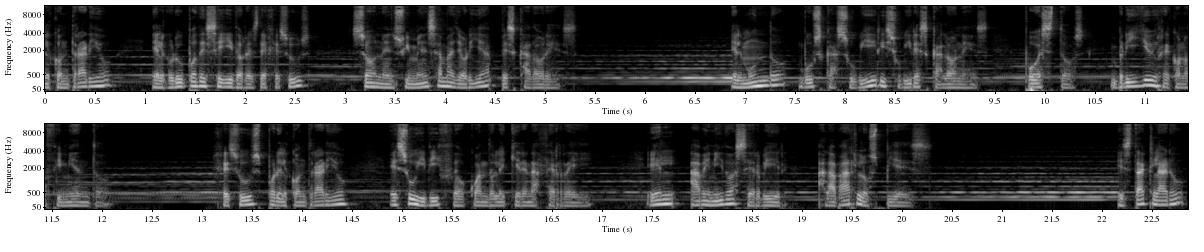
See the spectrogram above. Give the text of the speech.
el contrario, el grupo de seguidores de Jesús son en su inmensa mayoría pescadores. El mundo busca subir y subir escalones, puestos, brillo y reconocimiento. Jesús, por el contrario, es huidizo cuando le quieren hacer rey. Él ha venido a servir, a lavar los pies. Está claro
